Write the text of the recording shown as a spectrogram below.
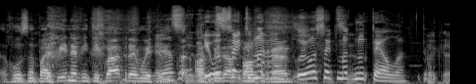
Sim. Rua Sampaio Pina, 24, É M80. muito ao cedo. Eu aceito, uma de, eu aceito uma de Nutella. Ok.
